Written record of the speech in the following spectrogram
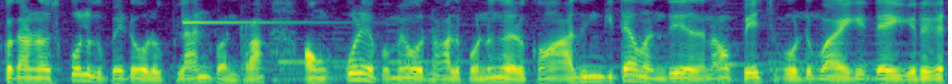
ஸோ தன்னோட ஸ்கூலுக்கு போயிட்டு ஒரு பிளான் பண்ணுறான் அவங்க கூட எப்போவுமே ஒரு நாலு பொண்ணுங்க இருக்கும். அதுங்கிட்ட வந்து எதனா பேச்சு போட்டு பழகிட்டே இருக்கு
